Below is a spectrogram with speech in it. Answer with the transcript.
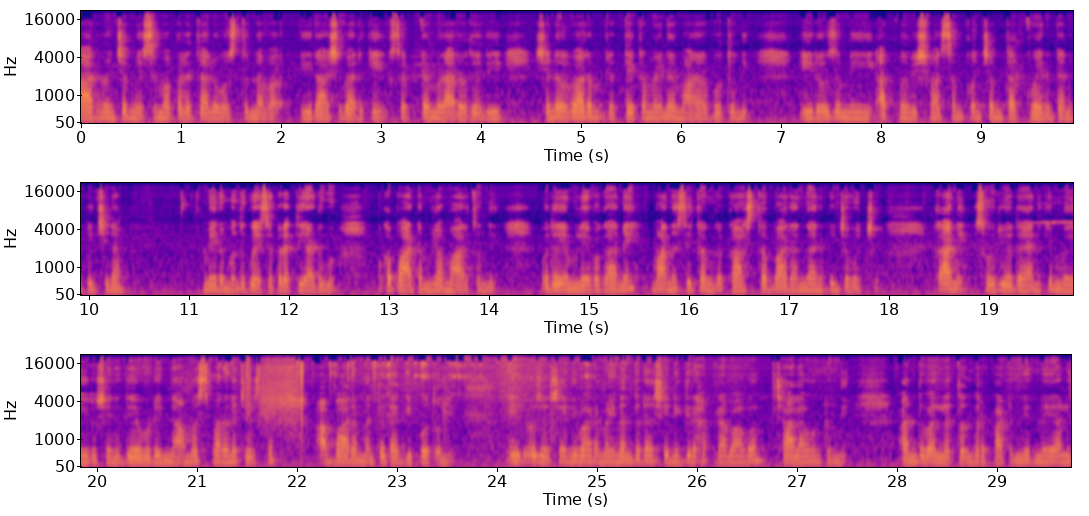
ఆరు నుంచి మిశ్రమ ఫలితాలు వస్తున్న ఈ రాశి వారికి సెప్టెంబర్ ఆరో తేదీ శనివారం ప్రత్యేకమైన మారబోతుంది ఈరోజు మీ ఆత్మవిశ్వాసం కొంచెం తక్కువైనట్టు అనిపించినా మీరు ముందుకు వేసే ప్రతి అడుగు ఒక పాఠంలా మారుతుంది. ఉదయం లేవగానే మానసికంగా కాస్త భారంగా అనిపించవచ్చు. కానీ సూర్యోదయానికి మీరు శనిదేవుడి నామస్మరణ చేస్తే ఆ భారం అంతా తగ్గిపోతుంది. ఈరోజు శనివారం అయినందున శనిగ్రహ ప్రభావం చాలా ఉంటుంది. అందువల్ల తొందరపాటు నిర్ణయాలు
